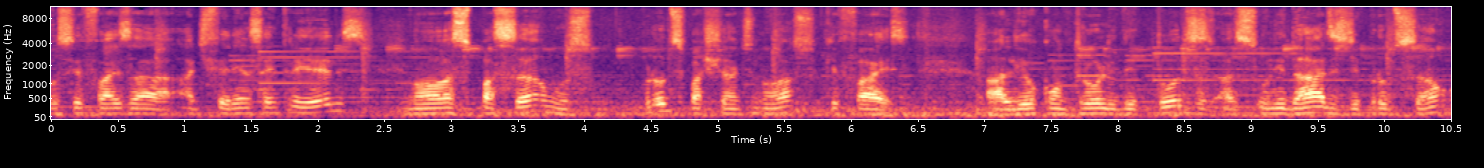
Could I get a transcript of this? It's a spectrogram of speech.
você faz a, a diferença entre eles. Nós passamos para o despachante nosso, que faz ali o controle de todas as unidades de produção,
